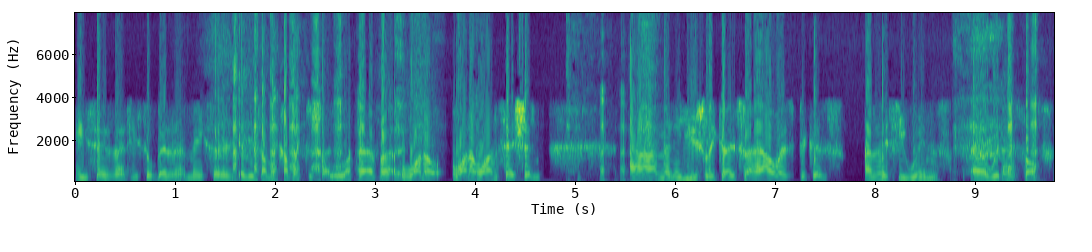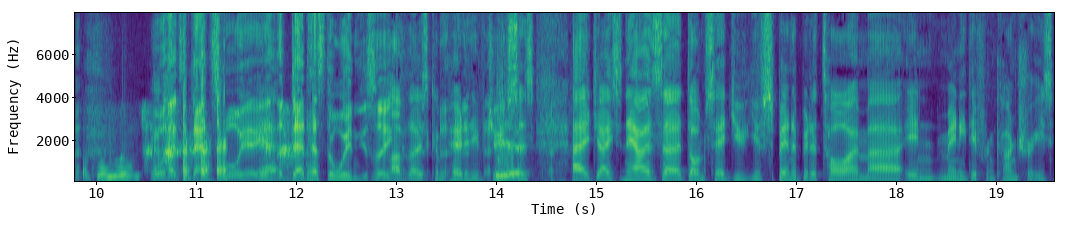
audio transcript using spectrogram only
he says that he's still better than me. So every time I come back to Australia, he wants to have a one one on one session, um, and he usually goes for hours because unless he wins, uh, we don't stop until he wins. Well, that's dad's for you. Yeah, Yeah. the dad has to win. You see. Love those competitive juices. Hey, Jason, now as uh, Dom said, you, you've spent a bit of time uh, in many different countries.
